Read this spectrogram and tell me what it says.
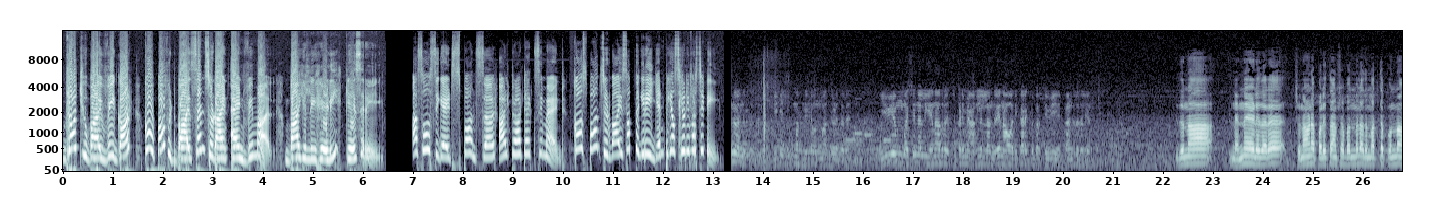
ಬ್ರಾಟ್ ಯು ಬೈ ವಿಗಾರ್ co powered by Sensodyne and Vimal ಬಾಯಲ್ಲಿ ಹೇಳಿ ಕೇಸರಿ. Associate sponsor UltraTech cement co sponsored by Saptagiri NPS university ಇದನ್ನ ನಿನ್ನೆ ಹೇಳಿದ್ದಾರೆ. ಚುನಾವಣೆ ಫಲಿತಾಂಶ ಬಂದಮೇಲೆ ಅದನ್ನ ಮತ್ತೆ ಪುನಃ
